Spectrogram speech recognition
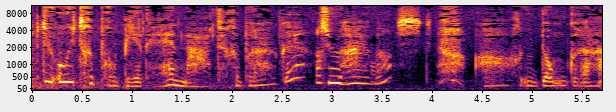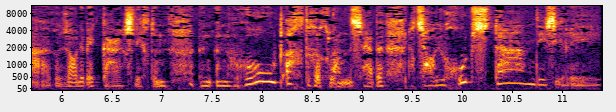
Hebt u ooit geprobeerd henna te gebruiken als u haar wast? Ach, uw donkere haren zouden bij kaarslicht een, een, een roodachtige glans hebben. Dat zou u goed staan, Desiree.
